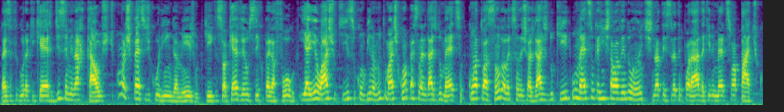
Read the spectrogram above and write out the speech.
a essa figura que quer disseminar caos, tipo uma espécie de coringa mesmo, que só quer ver o circo pegar fogo. E aí eu acho que isso combina muito mais com a personalidade do Madison, com a atuação do Alexander Skarsgård do que o Madison que a gente estava vendo antes na terceira temporada, aquele Madison apático.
